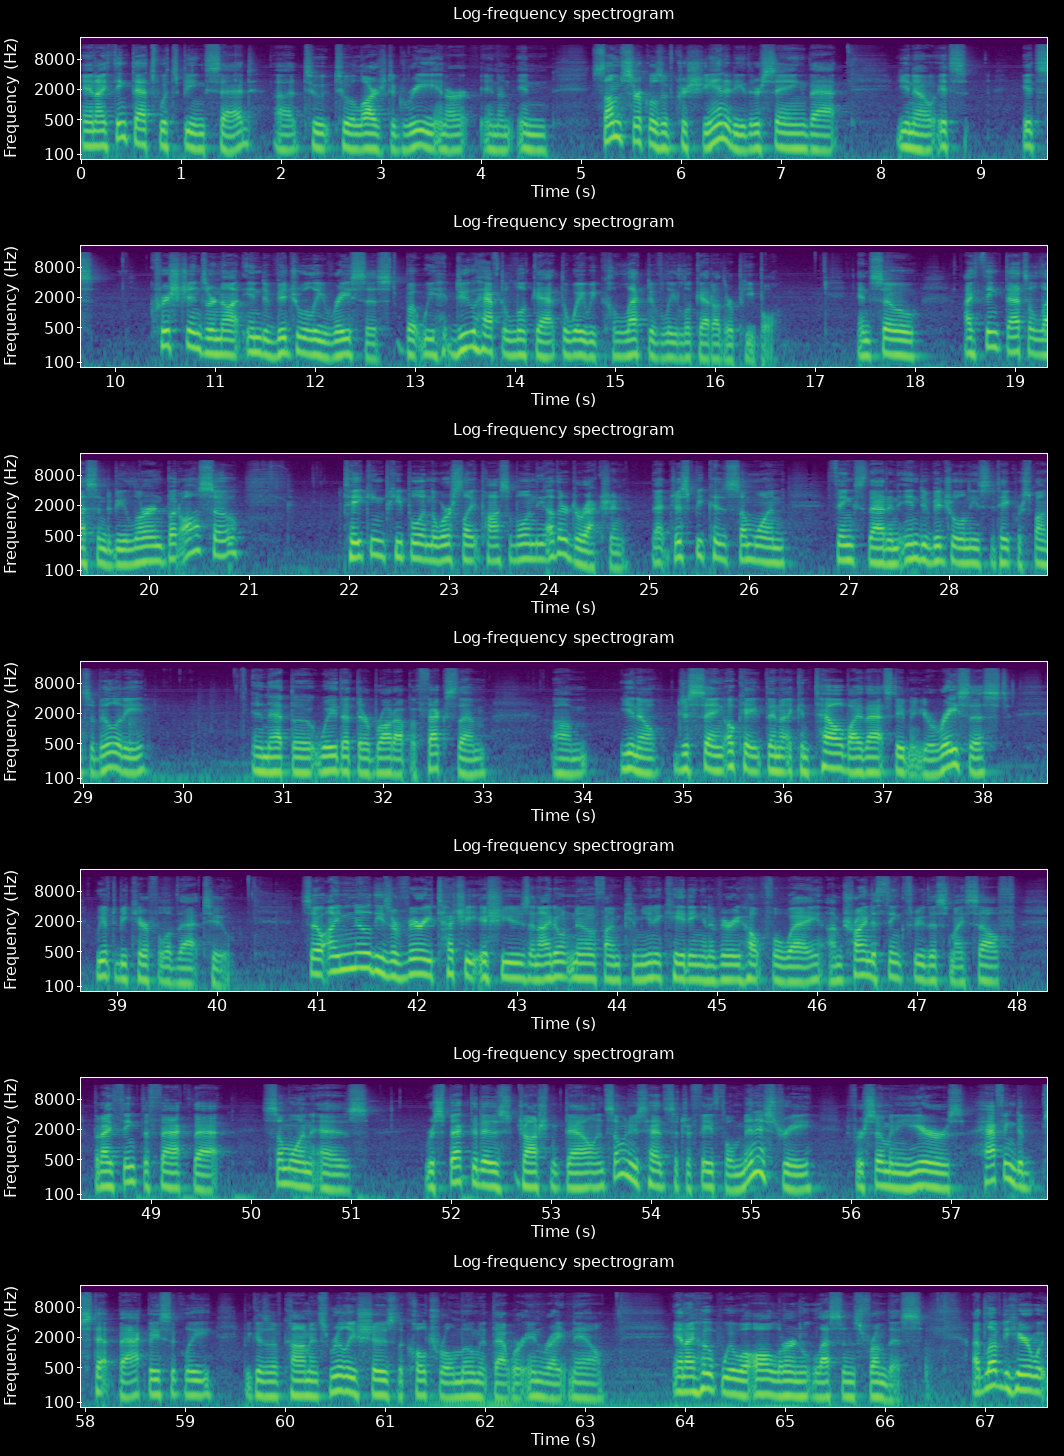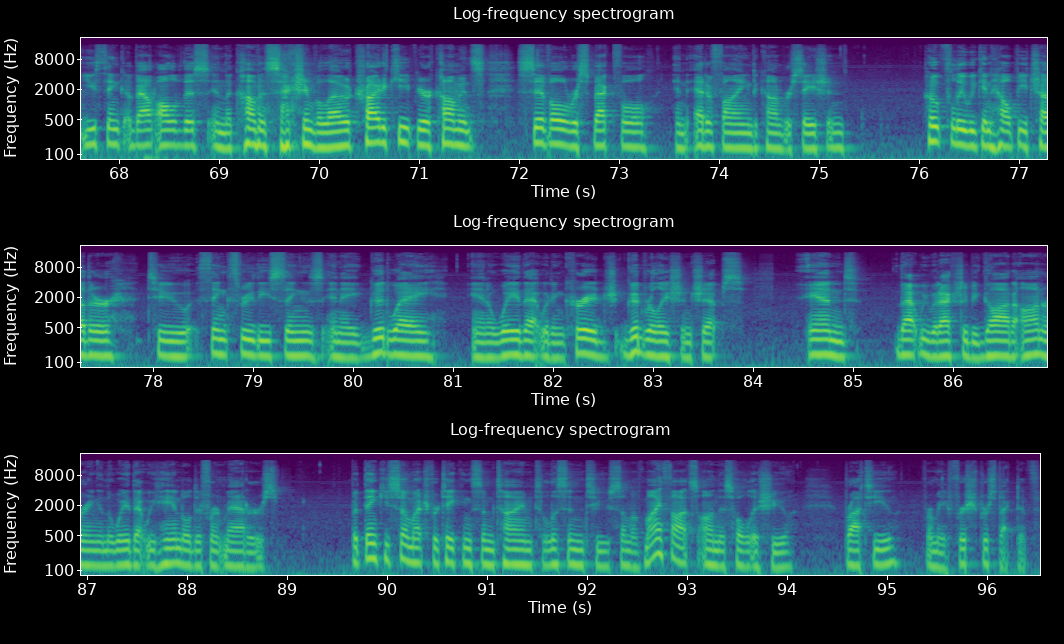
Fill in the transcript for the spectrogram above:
and I think that's what's being said uh, to to a large degree in our in in some circles of Christianity. They're saying that you know it's it's Christians are not individually racist, but we do have to look at the way we collectively look at other people, and so I think that's a lesson to be learned. But also taking people in the worst light possible in the other direction. That just because someone thinks that an individual needs to take responsibility and that the way that they're brought up affects them, um, you know, just saying, okay, then I can tell by that statement you're racist, we have to be careful of that too. So I know these are very touchy issues, and I don't know if I'm communicating in a very helpful way. I'm trying to think through this myself, but I think the fact that someone as respected as Josh McDowell and someone who's had such a faithful ministry for so many years, having to step back basically because of comments really shows the cultural moment that we're in right now. And I hope we will all learn lessons from this. I'd love to hear what you think about all of this in the comments section below. Try to keep your comments civil, respectful, and edifying to conversation. Hopefully, we can help each other to think through these things in a good way in a way that would encourage good relationships and that we would actually be God honoring in the way that we handle different matters. But thank you so much for taking some time to listen to some of my thoughts on this whole issue, brought to you from a Frisch perspective.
